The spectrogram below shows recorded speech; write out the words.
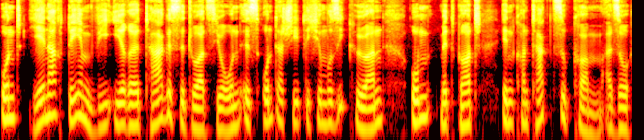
und je nachdem, wie ihre Tagessituation ist, unterschiedliche Musik hören, um mit mit Gott in Kontakt zu kommen, also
